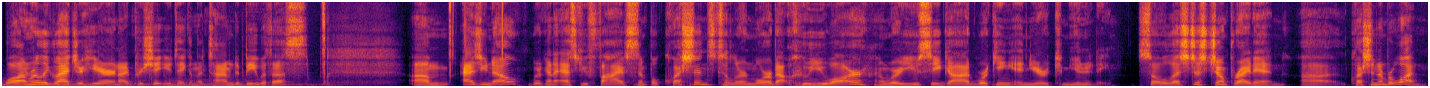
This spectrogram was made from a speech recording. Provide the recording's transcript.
Well, I'm really glad you're here, and I appreciate you taking the time to be with us. Um, as you know, we're going to ask you five simple questions to learn more about who mm-hmm. you are and where you see God working in your community. So let's just jump right in. Uh, question number one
